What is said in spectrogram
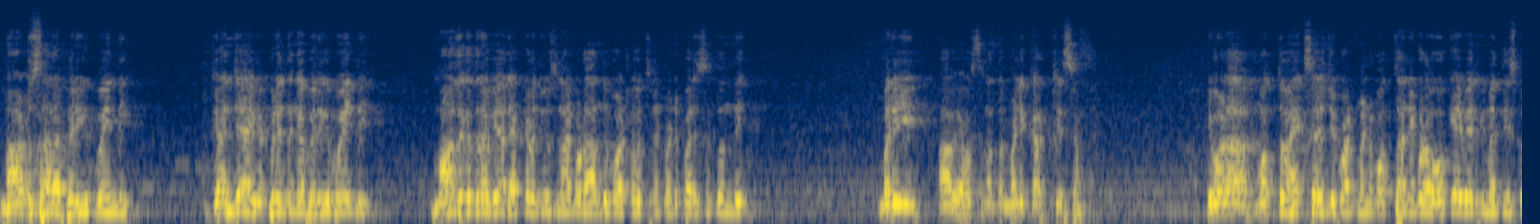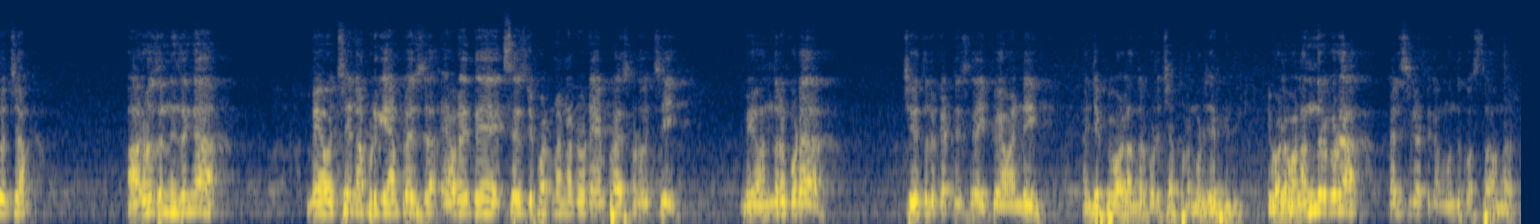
నాటుసారా పెరిగిపోయింది. గంజాయి విపరీతంగా పెరిగిపోయింది. మాదక ద్రవ్యాలు ఎక్కడ చూసినా కూడా అందుబాటులో వచ్చినటువంటి పరిస్థితి ఉంది. మరి ఆ వ్యవస్థనంతా మళ్ళీ కరెక్ట్ చేశాం. ఇవాళ మొత్తం ఎక్సైజ్ డిపార్ట్మెంట్ మొత్తాన్ని కూడా ఒకే వేదిక మీద తీసుకొచ్చాం. ఆ రోజు నిజంగా మేము వచ్చినప్పటికి ఎంప్లాయీస్ ఎవరైతే ఎక్సైజ్ డిపార్ట్మెంట్ ఉన్నటువంటి ఎంప్లాయీస్ కూడా వచ్చి మేము అందరం కూడా చేతులు కట్టేసి అయిపోయామండి అని చెప్పి వాళ్ళందరూ కూడా చెప్పడం కూడా జరిగింది. ఇవాళ వాళ్ళందరూ కూడా కలిసికట్టుగా ముందుకు వస్తూ ఉన్నారు.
